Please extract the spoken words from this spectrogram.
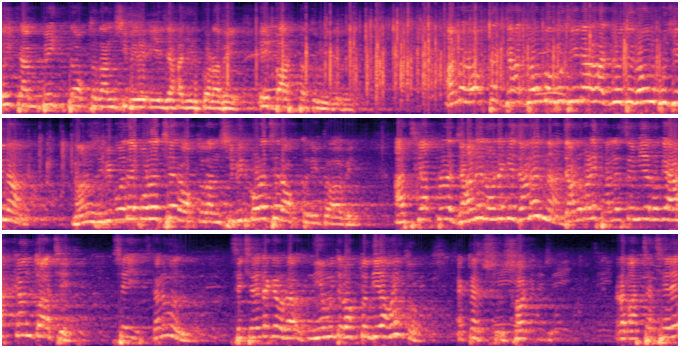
ওই ক্যাম্পে রক্তদান শিবিরে নিয়ে যে হাজির করাবে, এই বার্তা তুমি দেবে। আমরা রক্তের জাত ধর্ম বুঝি না, রাজনৈতিক রং বুঝি না। মানুষ বিপদে পড়েছে, রক্তদান শিবির করেছে, রক্ত দিতে হবে। আজকে আপনারা জানেন, অনেকে জানেন না যার বাড়ি থ্যালাসেমিয়া রোগে আক্রান্ত আছে। সেই, কেন বল সেই ছেলেটাকে নিয়মিত রক্ত দেওয়া হয় তো? একটা শর্ট একটা বাচ্চা ছেলে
